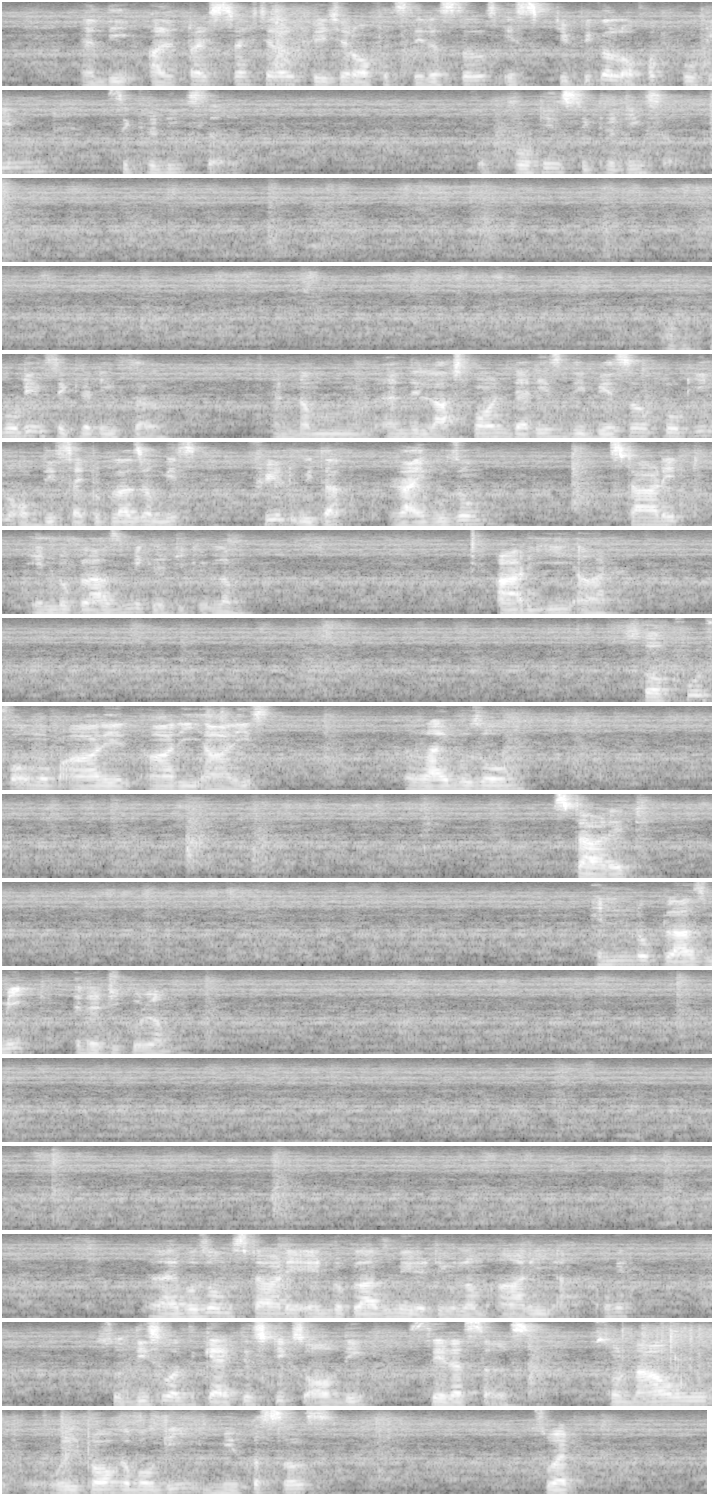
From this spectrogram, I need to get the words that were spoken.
and the ultrastructural feature of its serous cells is typical of a protein secreting cell. So protein secreting cell. Protein secreting cell. And num and the last point that is the basal protein of the cytoplasm is filled with a ribosome studded endoplasmic reticulum RER so full form of RER is ribosome. Studded. Endoplasmic reticulum ribosome studded endoplasmic reticulum RER okay? So this was the characteristics of the serous cells. So now we'll talk about the mucous cells. So at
